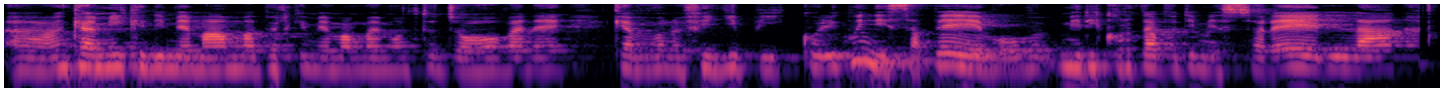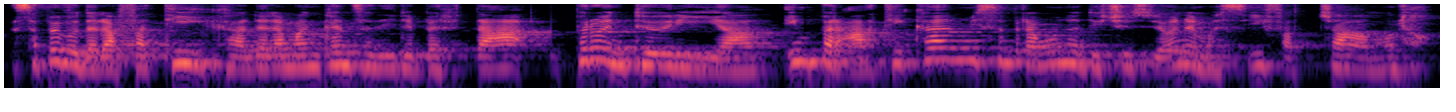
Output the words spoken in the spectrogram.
anche amiche di mia mamma, perché mia mamma è molto giovane, che avevano figli piccoli, quindi sapevo, mi ricordavo di mia sorella, sapevo della fatica, della mancanza di libertà, però in teoria, in pratica mi sembrava una decisione, ma sì, facciamolo.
